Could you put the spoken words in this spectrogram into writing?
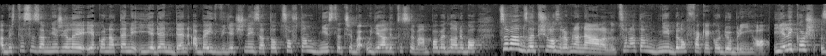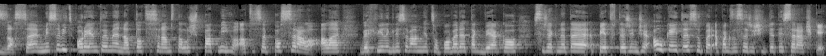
abyste se zaměřili jako na ten jeden den a být vděčný za to, co v tom dni jste třeba udělali, co se vám povedlo, nebo co vám zlepšilo zrovna náladu, co na tom dni bylo fakt jako dobrýho. Jelikož zase my se víc orientujeme na to, co se nám stalo špatného a co se posralo, ale ve chvíli, kdy se vám něco povede, tak vy jako si řeknete pět vteřin, že OK, to je super, a pak zase řešíte ty sračky.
